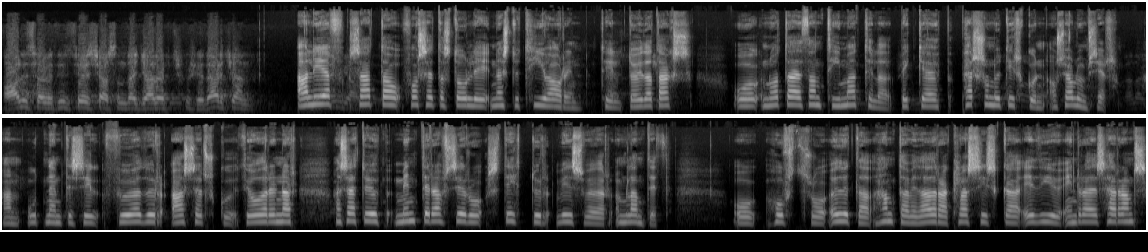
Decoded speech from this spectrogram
Ali Sovjetin sesçasında gelip çıkış ederken Aliyev satt á fórsetastóli næstu tíu árin til dauðadags og notaði þann tíma til að byggja upp personudýrkun á sjálfum sér. Hann útnemdi sig föður asersku þjóðarinnar, hann setti upp myndir af sér og stittur viðsvegar um landið og hófst svo auðvitað handa við aðra klassíska yðju einræðisherrans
